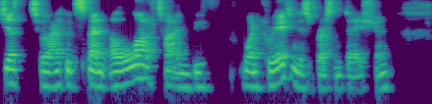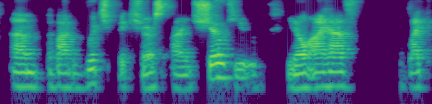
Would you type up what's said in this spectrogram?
just so I could spend a lot of time when creating this presentation um, about which pictures I showed you. You know, I have like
